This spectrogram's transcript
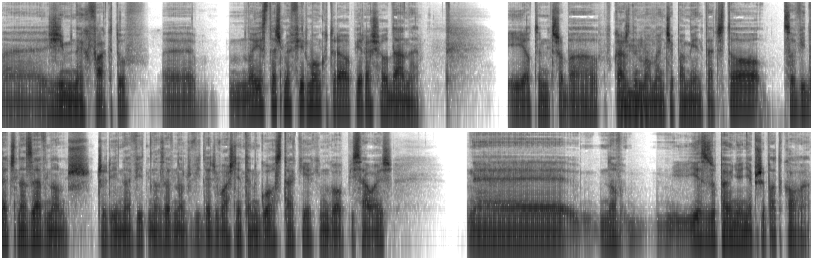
e, zimnych faktów. E, no jesteśmy firmą, która opiera się o dane. I o tym trzeba w każdym Mhm. momencie pamiętać. To, co widać na zewnątrz, czyli na, na zewnątrz widać właśnie ten głos taki, jakim go opisałeś, e, no, jest zupełnie nieprzypadkowe.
